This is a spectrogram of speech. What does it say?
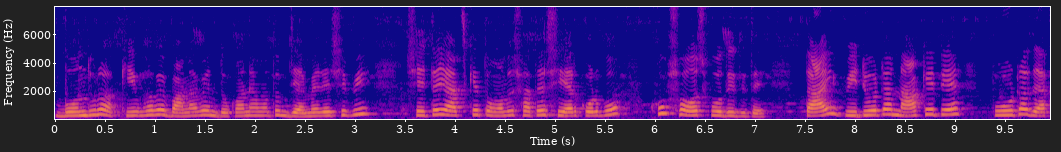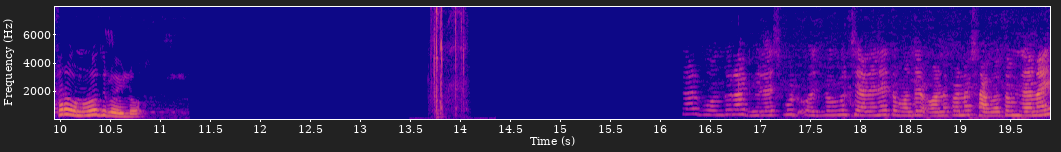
বন্ধুরা, কীভাবে বানাবেন দোকানের মতন জ্যামের রেসিপি সেটাই আজকে তোমাদের সাথে শেয়ার করব খুব সহজ পদ্ধতিতে। তাই ভিডিওটা না কেটে পুরোটা দেখার অনুরোধ রইল। বন্ধুরা ভিলেজ ফুড ওয়েস্ট বেঙ্গল চ্যানেলে তোমাদের অনেক অনেক স্বাগতম জানাই।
